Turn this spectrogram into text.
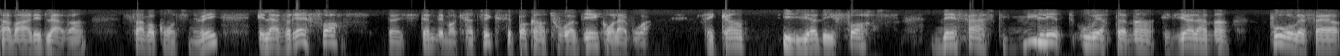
ça va aller de l'avant, ça va continuer. Et la vraie force d'un système démocratique, c'est pas quand tout va bien qu'on la voit. C'est quand il y a des forces néfastes qui militent ouvertement et violemment pour le faire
